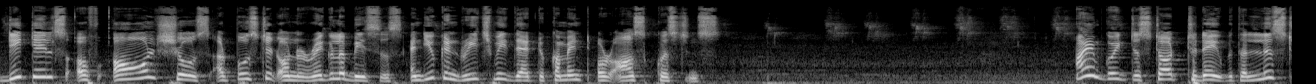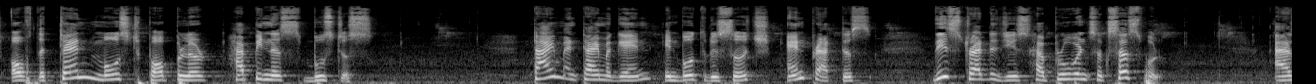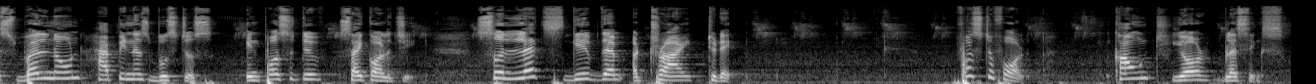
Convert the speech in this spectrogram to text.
Details of all shows are posted on a regular basis, and you can reach me there to comment or ask questions. I am going to start today with a list of the 10 most popular happiness boosters. Time and time again, in both research and practice, these strategies have proven successful as well known happiness boosters in positive psychology. So let's give them a try today. First of all, count your blessings.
